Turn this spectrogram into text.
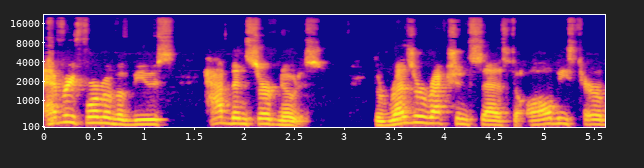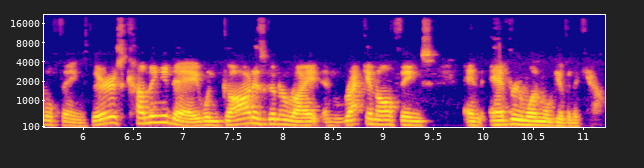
every form of abuse, have been served notice. The resurrection says to all these terrible things, there is coming a day when God is going to right and reckon all things, and everyone will give an account.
